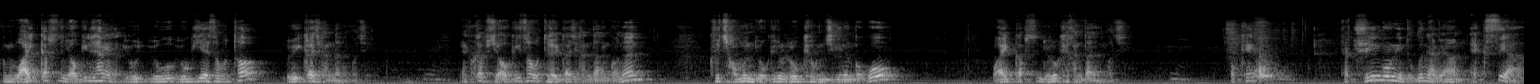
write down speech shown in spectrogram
그럼 y 값은 여기를 향해 요, 요, 여기에서부터 여기까지 간다는 거지. 네. x 값이 여기서부터 여기까지 간다는 거는 그 점은 여기를 이렇게 움직이는 거고 y 값은 이렇게 간다는 거지. 네. 오케이? 자 주인공이 누구냐면 x야.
